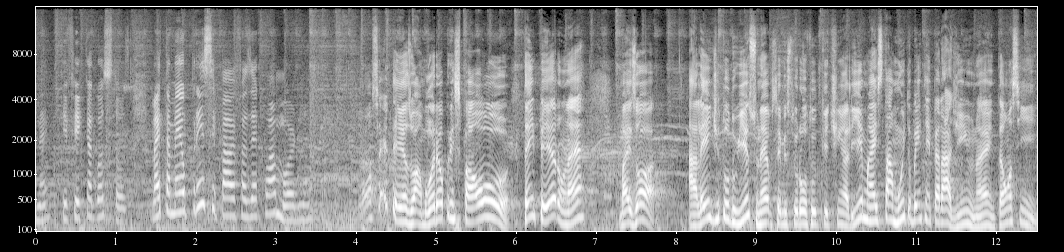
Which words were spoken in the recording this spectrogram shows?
né? Que fica gostoso. Mas também o principal é fazer com amor, né? Com certeza, o amor é o principal tempero, né? Mas ó, além de tudo isso, né? Você misturou tudo que tinha ali, mas tá muito bem temperadinho, né? Então assim,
